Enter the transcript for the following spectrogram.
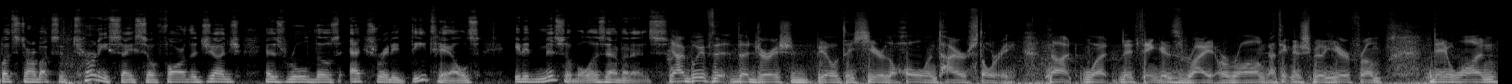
but Starbucks attorneys say so far the judge has ruled those X rated details inadmissible as evidence. Yeah, I believe that the jury should be able to hear the whole entire story, not what they think is right or wrong. I think they should be able to hear from day one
